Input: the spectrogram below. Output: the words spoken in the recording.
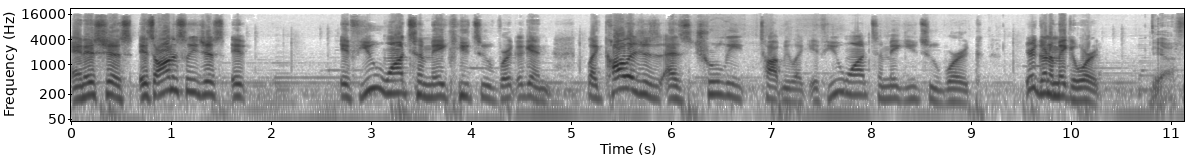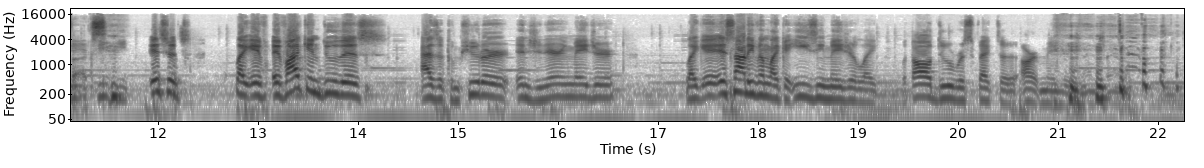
and it's just, it's honestly just it. If you want to make YouTube work again, like college is, has truly taught me, like if you want to make YouTube work, you're gonna make it work. Yeah, facts. it's just like if if I can do this as a computer engineering major, like it's not even like an easy major. Like with all due respect to art majors, you know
